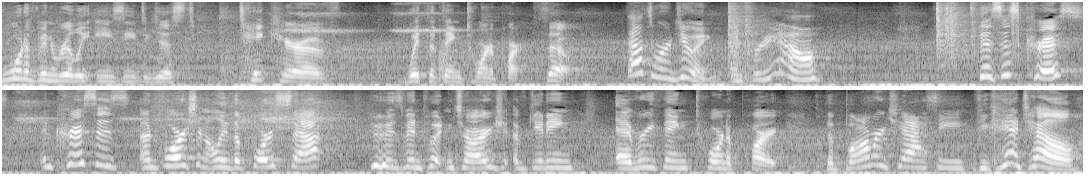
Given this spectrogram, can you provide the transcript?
would have been really easy to just take care of with the thing torn apart. So that's what we're doing. And for now, this is Chris, and Chris is unfortunately the poor sap who has been put in charge of getting everything torn apart. The bomber chassis, if you can't tell,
